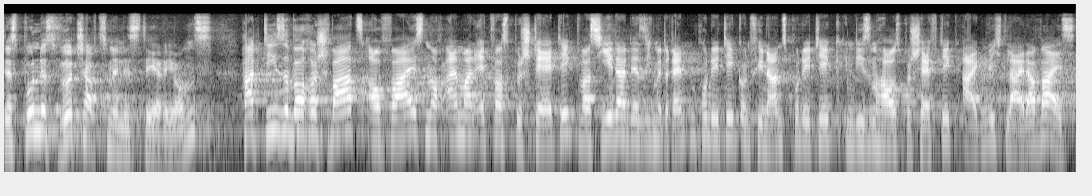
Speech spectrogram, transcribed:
des Bundeswirtschaftsministeriums hat diese Woche schwarz auf weiß noch einmal etwas bestätigt, was jeder, der sich mit Rentenpolitik und Finanzpolitik in diesem Haus beschäftigt, eigentlich leider weiß,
